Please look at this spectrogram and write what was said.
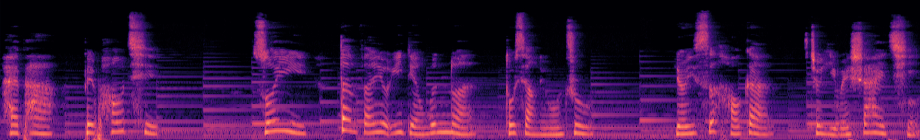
害怕被抛弃，所以但凡有一点温暖，都想留住；有一丝好感，就以为是爱情。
